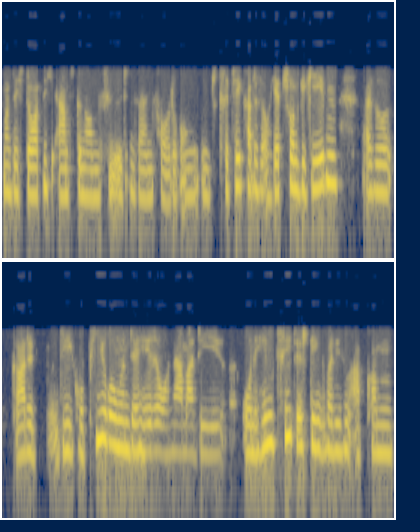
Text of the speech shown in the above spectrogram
man sich dort nicht ernst genommen fühlt in seinen Forderungen. Und Kritik hat es auch jetzt schon gegeben. Also gerade die Gruppierungen der Hereonama, die ohnehin kritisch gegenüber diesem Abkommen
